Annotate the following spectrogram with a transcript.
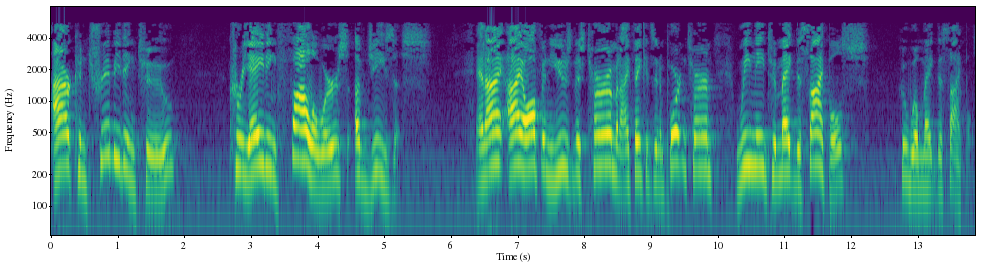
our contributing to creating followers of Jesus. And I, I often use this term, and I think it's an important term. We need to make disciples who will make disciples.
